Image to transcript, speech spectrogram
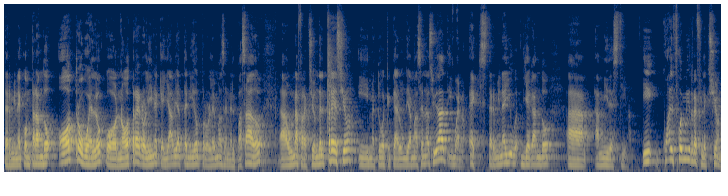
Terminé comprando otro vuelo con otra aerolínea que ya había tenido problemas en el pasado a una fracción del precio y me tuve que quedar un día más en la ciudad y bueno, X, terminé llegando a, a mi destino. ¿Y cuál fue mi reflexión?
